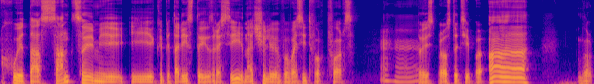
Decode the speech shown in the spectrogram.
хуета с санкциями, и капиталисты из России начали вывозить workforce. Ага. То есть просто типа, а, вор-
